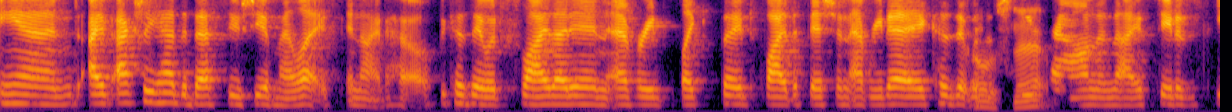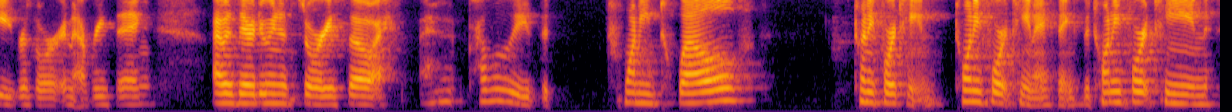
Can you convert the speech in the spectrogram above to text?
and I've actually had the best sushi of my life in Idaho because they would fly that in every, like, they'd fly the fish in every day because it was Oh, a ski town and I stayed at a ski resort and everything. I was there doing a story. So I, I probably the 2012, 2014, 2014, I think, the 2014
